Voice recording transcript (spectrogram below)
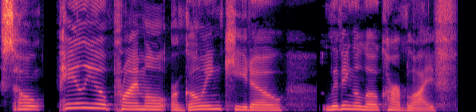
So, paleo primal or going keto, living a low carb life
